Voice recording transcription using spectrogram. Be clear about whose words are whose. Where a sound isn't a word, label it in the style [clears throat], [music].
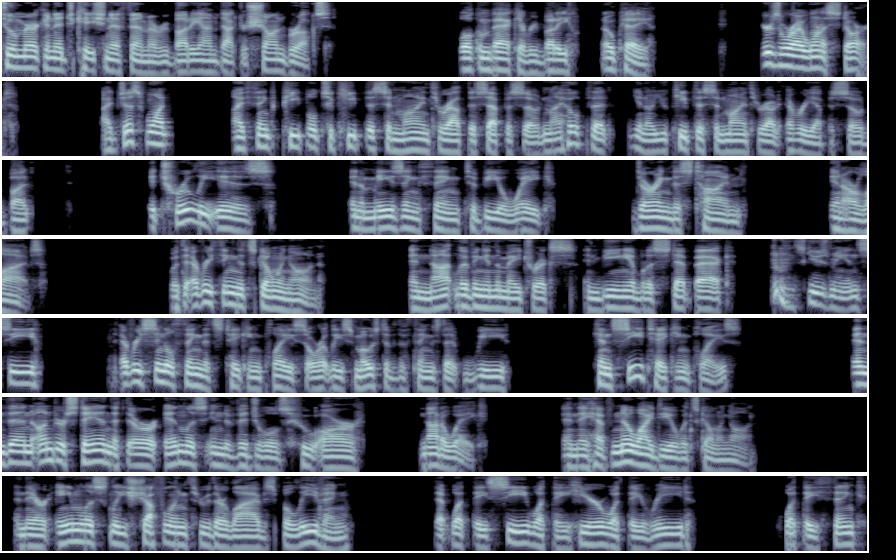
Speaker 1: To American Education FM, everybody. I'm Dr. Sean Brooks.
Speaker 2: Welcome back, everybody. Okay, here's where I want to start. I just want, I think, people to keep this in mind throughout this episode, and I hope that, you know, you keep this in mind throughout every episode, but it truly is an amazing thing to be awake during this time in our lives with everything that's going on and not living in the matrix and being able to step back, [clears throat] excuse me, and see every single thing that's taking place, or at least most of the things that we can see taking place, and then understand that there are endless individuals who are not awake and they have no idea what's going on. And they are aimlessly shuffling through their lives, believing that what they see, what they hear, what they read, what they think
